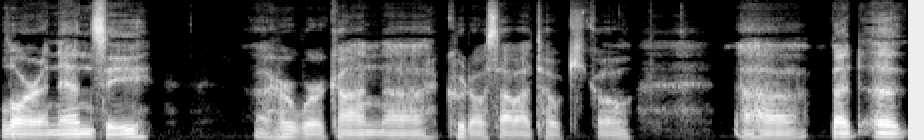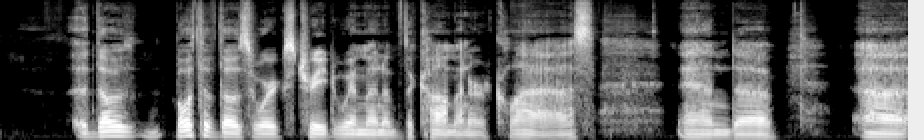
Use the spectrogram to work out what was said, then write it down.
Laura Nenzi, her work on Kurosawa Tokiko. but those both of those works treat women of the commoner class, and uh, uh,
